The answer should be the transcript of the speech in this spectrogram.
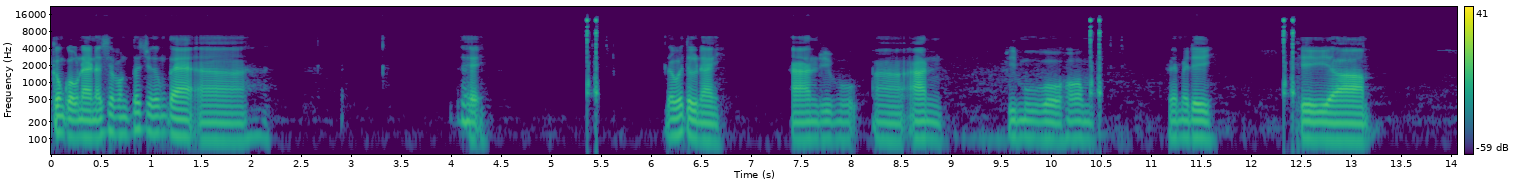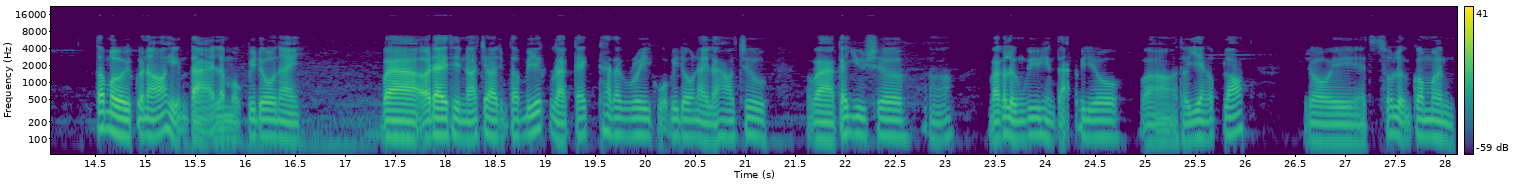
công cụ này nó sẽ phân tích cho chúng ta à, đây đối với từ này unremo à, uh, removal home remedy thì uh, top 10 của nó hiện tại là một video này. Và ở đây thì nó cho chúng ta biết là cái category của video này là how to và cái user uh, và cái lượng view hiện tại video và thời gian upload rồi số lượng comment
